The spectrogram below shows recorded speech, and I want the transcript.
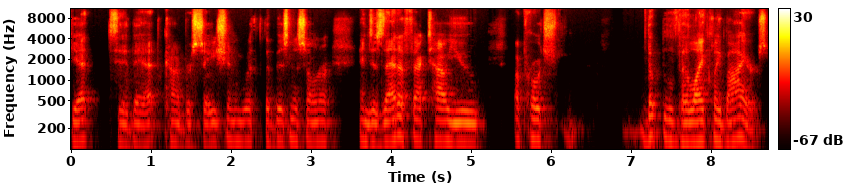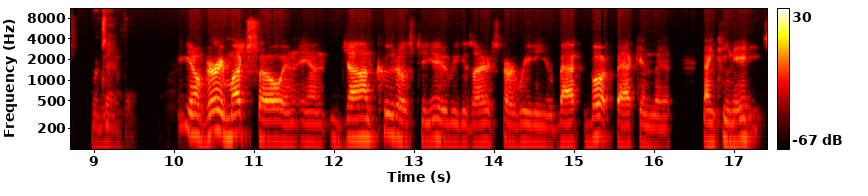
get to that conversation with the business owner? And does that affect how you approach the, the likely buyers, for example? You know, very much so. And, and John, kudos to you because I started reading your back book back in the 1980s.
